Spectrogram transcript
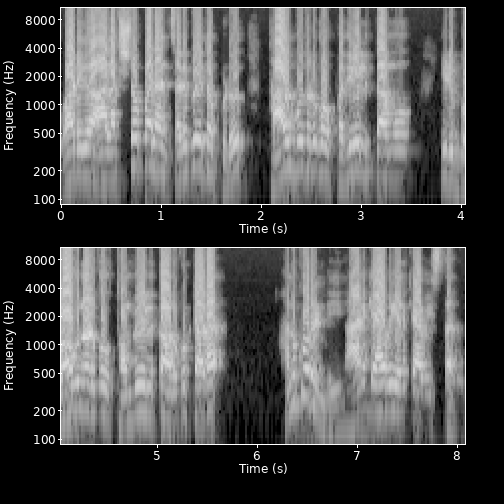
వాడి ఆ లక్ష రూపాయలు ఆయన చనిపోయేటప్పుడు తాగుబోతుడికి ఒక పదివేలు ఇద్దాము ఇటు బాగున్నాడుకు ఒక తొంభై వేలు ఇద్దాం అనుకుంటాడా? అనుకోరండి ఆయనకి యాభై ఈయనకి యాభై ఇస్తారు.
